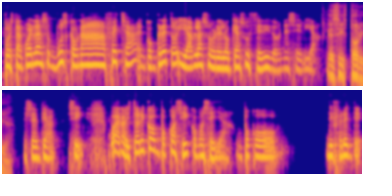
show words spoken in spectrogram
Pues te acuerdas, busca una fecha en concreto y habla sobre lo que ha sucedido en ese día. Es historia. Esencial, sí. Bueno, histórico un poco así como es ella, un poco diferente.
